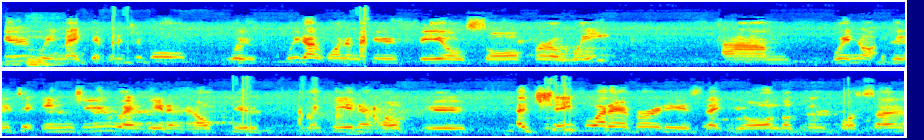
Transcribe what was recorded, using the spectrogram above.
Mm. We make it manageable. We, we don't want to make you feel sore for a week. Um, we're not here to injure you. We're here to help you. We're here to help you achieve whatever it is that you're looking for. So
